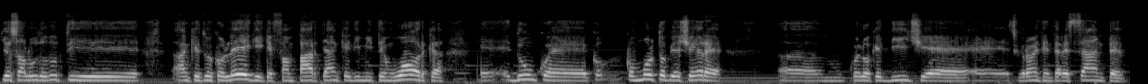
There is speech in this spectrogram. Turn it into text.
io saluto tutti anche i tuoi colleghi che fanno parte anche di Meet and Work e, e dunque co- con molto piacere uh, quello che dici è, è sicuramente interessante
